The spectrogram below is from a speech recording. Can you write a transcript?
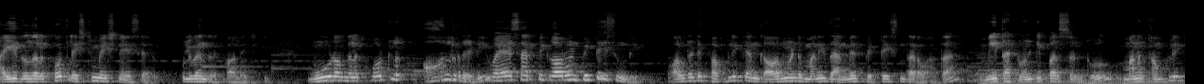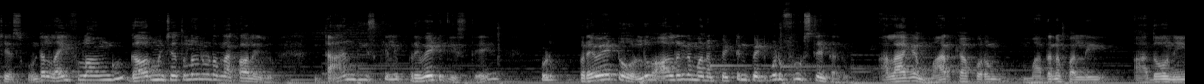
ఐదు వందల కోట్ల ఎస్టిమేషన్ వేశారు పులివెందర్ కాలేజ్కి. మూడు వందల కోట్లు ఆల్రెడీ వైఎస్ఆర్పి గవర్నమెంట్ పెట్టేసింది. Already public and government money దాని మీద పెట్టేసిన తర్వాత మిగతా ట్వంటీ పర్సెంట్ మనం కంప్లీట్ చేసుకుంటే లైఫ్ లాంగ్ గవర్నమెంట్ చేతిలోనే ఉంటుంది ఆ కాలేజ్. దాన్ని తీసుకెళ్ళి ప్రైవేట్కి ఇస్తే ఇప్పుడు ప్రైవేట్ వాళ్ళు ఆల్రెడీ మనం పెట్టిన పెట్టుబడి ఫ్రూట్స్ తింటారు. అలాగే మార్కాపురం మదనపల్లి అదోని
